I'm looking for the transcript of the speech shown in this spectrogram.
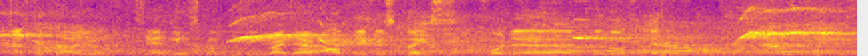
Just to tell you, Sergin's competing right there. I'll take his place for the, the loaf, okay?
